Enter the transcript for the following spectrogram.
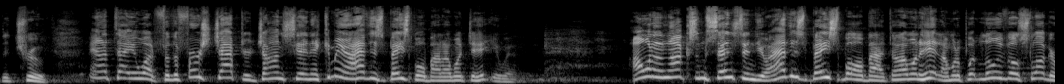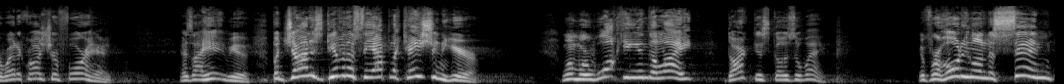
the truth. And I'll tell you what, for the first chapter, John's saying, hey, come here, I have this baseball bat I want to hit you with. I want to knock some sense into you. I have this baseball bat that I want to hit. I want to put Louisville Slugger right across your forehead as I hit you. But John has given us the application here. When we're walking in the light, darkness goes away. If we're holding on to sin,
